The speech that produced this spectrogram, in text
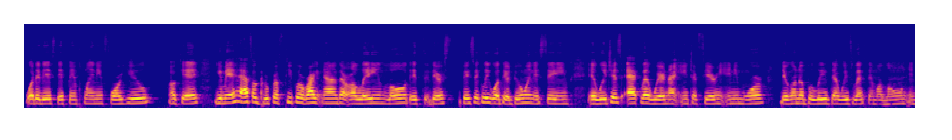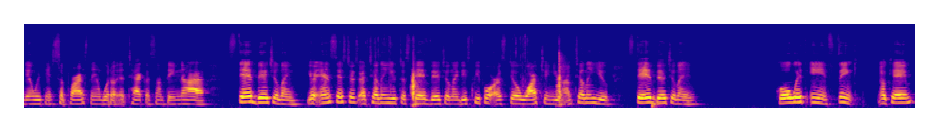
what it is they've been planning for you Okay, you may have a group of people right now that are laying low. They're basically what they're doing is saying if we just act like we're not interfering anymore, they're gonna believe that we've left them alone, and then we can surprise them with an attack or something. Nah, stay vigilant. Your ancestors are telling you to stay vigilant. These people are still watching you. I'm telling you, stay vigilant. Go within, think. Okay,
